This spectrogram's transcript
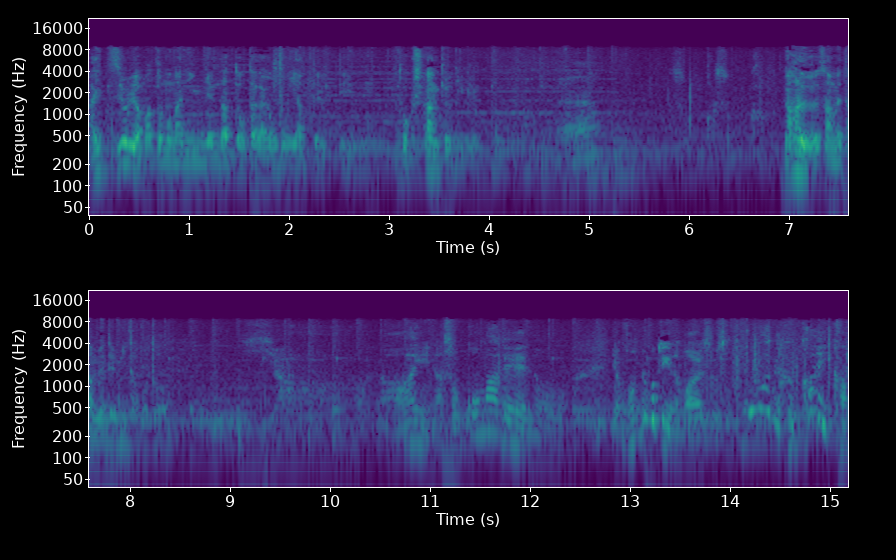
あいつよりはまともな人間だってお互い思い合ってるっていうね。特殊環境にいるよなる？冷めた目で見たこと。いやーないな。そこまでのいやこんなこと言うのもあれですけどそこまで深い関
